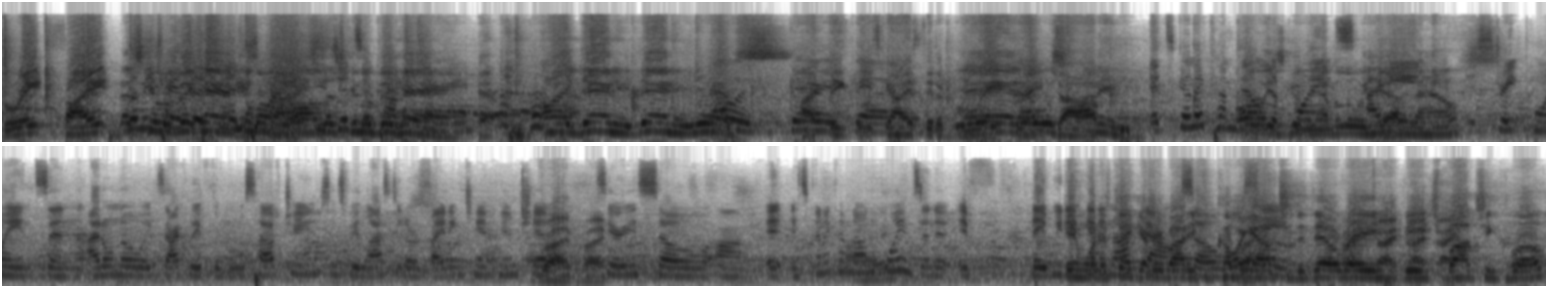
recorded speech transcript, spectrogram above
Great fight. Let's Let give him a big hand. Come on, my y'all. Let's give him a big hand. commentary. All right, Danny, Danny, That was yes. very I think these guys did a great, Yeah, that great job. funny. It's gonna come down Always to good to points. have a little I yell in mean, the house. straight points, and I don't know exactly if the rules have changed since we last did our fighting championship Right, right. series. So um, it, it's gonna come down to points, and if they we Again, didn't want get to a thank everybody so for coming we'll out see. to the Delray Right, right, Beach right, right. Boxing Club.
